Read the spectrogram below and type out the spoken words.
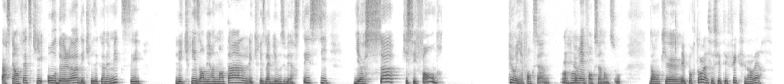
Parce qu'en fait, ce qui est au-delà des crises économiques, c'est les crises environnementales, les crises de la biodiversité. Si il y a ça qui s'effondre, plus rien fonctionne. Mhm. Plus rien fonctionne en dessous. Donc, euh, Et pourtant, la société fait que c'est l'inverse.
